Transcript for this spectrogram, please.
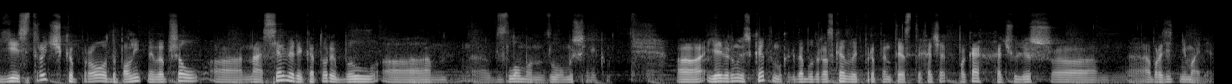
Есть строчка про дополнительный веб-шелл а, на сервере, который был а, взломан злоумышленником. А, я вернусь к этому, когда буду рассказывать про пентесты, пока хочу лишь обратить внимание.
